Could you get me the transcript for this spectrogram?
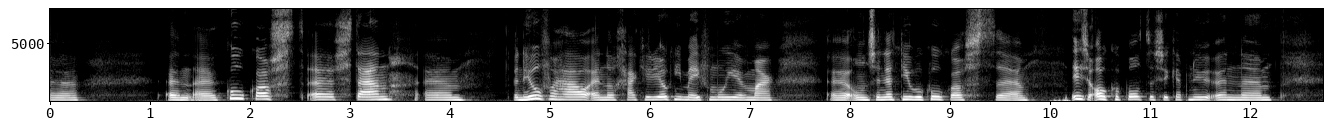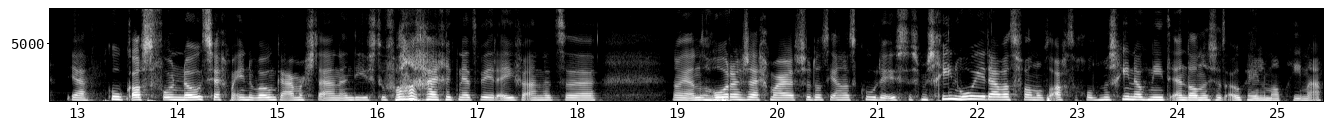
uh, een uh, koelkast uh, staan. Um, een heel verhaal en daar ga ik jullie ook niet mee vermoeien, maar onze net nieuwe koelkast is al kapot. Dus ik heb nu een... Um, ja, koelkast voor nood zeg maar in de woonkamer staan. En die is toevallig eigenlijk net weer even aan het, uh, nou ja, aan het horen, zeg maar, zodat hij aan het koelen is. Dus misschien hoor je daar wat van op de achtergrond, misschien ook niet. En dan is het ook helemaal prima.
